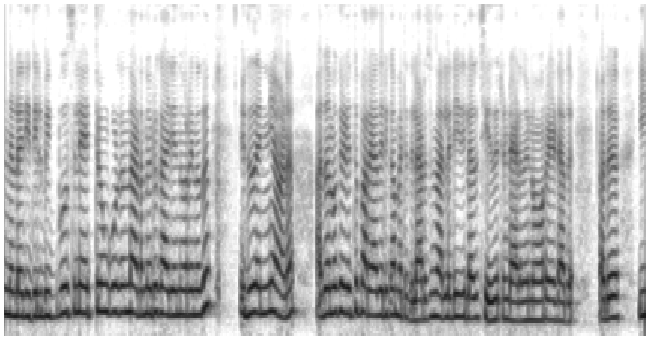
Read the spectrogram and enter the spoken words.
എന്നുള്ള രീതിയിൽ ബിഗ് ബോസിൽ ഏറ്റവും കൂടുതൽ നടന്നൊരു കാര്യം എന്ന് പറയുന്നത് ഇത് തന്നെയാണ്. അത് നമുക്ക് എടുത്ത് പറയാതിരിക്കാൻ പറ്റത്തില്ല. അർജുൻ നല്ല രീതിയിൽ അത് ചെയ്തിട്ടുണ്ടായിരുന്നു നോറയുടെ അത്. അത് ഈ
